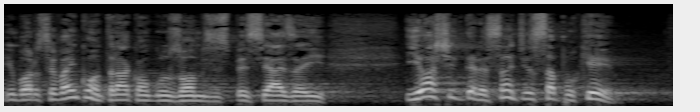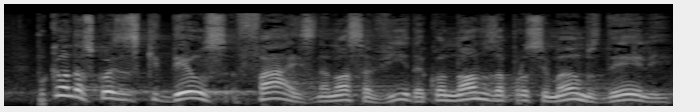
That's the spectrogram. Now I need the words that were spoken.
embora você vai encontrar com alguns homens especiais aí. E eu acho interessante isso, sabe por quê? Porque uma das coisas que Deus faz na nossa vida, quando nós nos aproximamos dele,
